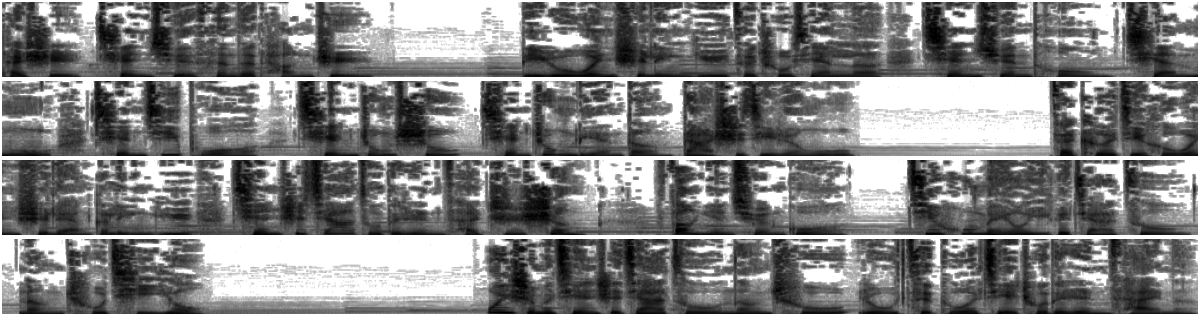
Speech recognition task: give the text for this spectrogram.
他是钱学森的堂侄。比如文史领域，则出现了钱玄同、钱穆、钱基博、钱钟书、钱仲廉等大师级人物。在科技和文史两个领域，钱氏家族的人才之盛，放眼全国，几乎没有一个家族能出其右。为什么钱氏家族能出如此多杰出的人才呢？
